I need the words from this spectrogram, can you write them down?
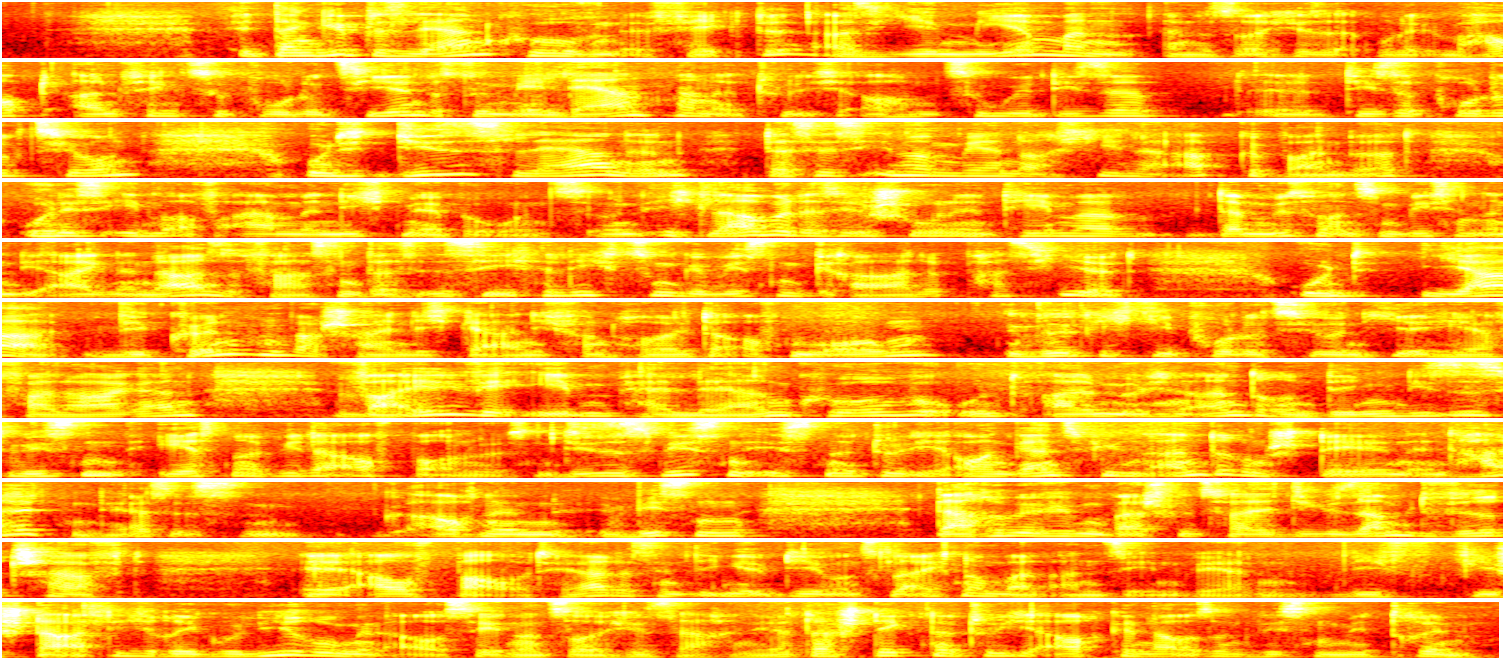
Dann gibt es Lernkurveneffekte. Also je mehr man eine solche oder überhaupt anfängt zu produzieren, desto mehr lernt man natürlich auch im Zuge dieser, äh, dieser Produktion. Und dieses Lernen, das ist immer mehr nach China abgewandert und ist eben auf einmal nicht mehr bei uns. Und ich glaube, das ist schon ein Thema, da müssen wir uns ein bisschen an die eigene Nase fassen. Das ist sicherlich zum gewissen Grade passiert. Und ja, wir könnten wahrscheinlich gar nicht von heute auf morgen wirklich die Produktion hierher verlagern, weil wir eben per Lernkurve und allen möglichen anderen Dingen dieses Wissen erstmal wieder aufbauen müssen. Dieses Wissen ist natürlich auch an ganz vielen anderen Stellen enthalten halten. Ja, es ist ein, auch ein Wissen darüber, wie man beispielsweise die Gesamtwirtschaft äh, aufbaut. Ja, das sind Dinge, die wir uns gleich nochmal ansehen werden. Wie, wie staatliche Regulierungen aussehen und solche Sachen. Ja, da steckt natürlich auch genauso ein Wissen mit drin.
